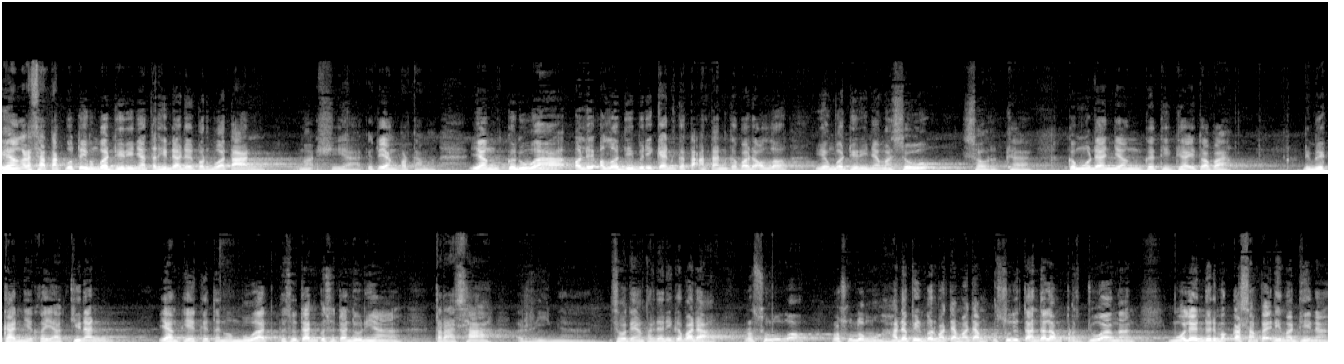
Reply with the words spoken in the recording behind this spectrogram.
Yang rasa takut itu membuat dirinya terhindar dari perbuatan maksiat. Itu yang pertama. Yang kedua oleh Allah diberikan ketaatan kepada Allah yang membuat dirinya masuk surga. Kemudian yang ketiga itu apa? Diberikannya keyakinan yang keyakinan membuat kesulitan-kesulitan dunia terasa ringan. Seperti yang terjadi kepada Rasulullah. Rasulullah menghadapi bermacam-macam kesulitan dalam perjuangan. Mulai dari Mekah sampai di Madinah.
